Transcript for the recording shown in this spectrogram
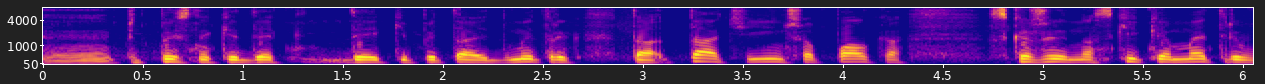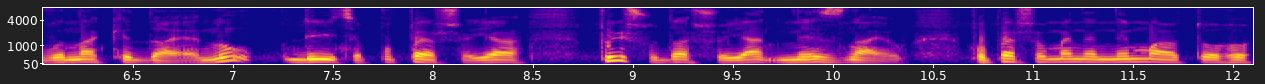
Е, Підписники деякі питають, Дмитрик, та, та чи інша палка, скажи, на скільки метрів вона кидає. Ну, дивіться, по-перше, я пишу, да, що я не знаю. По-перше, в мене немає того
